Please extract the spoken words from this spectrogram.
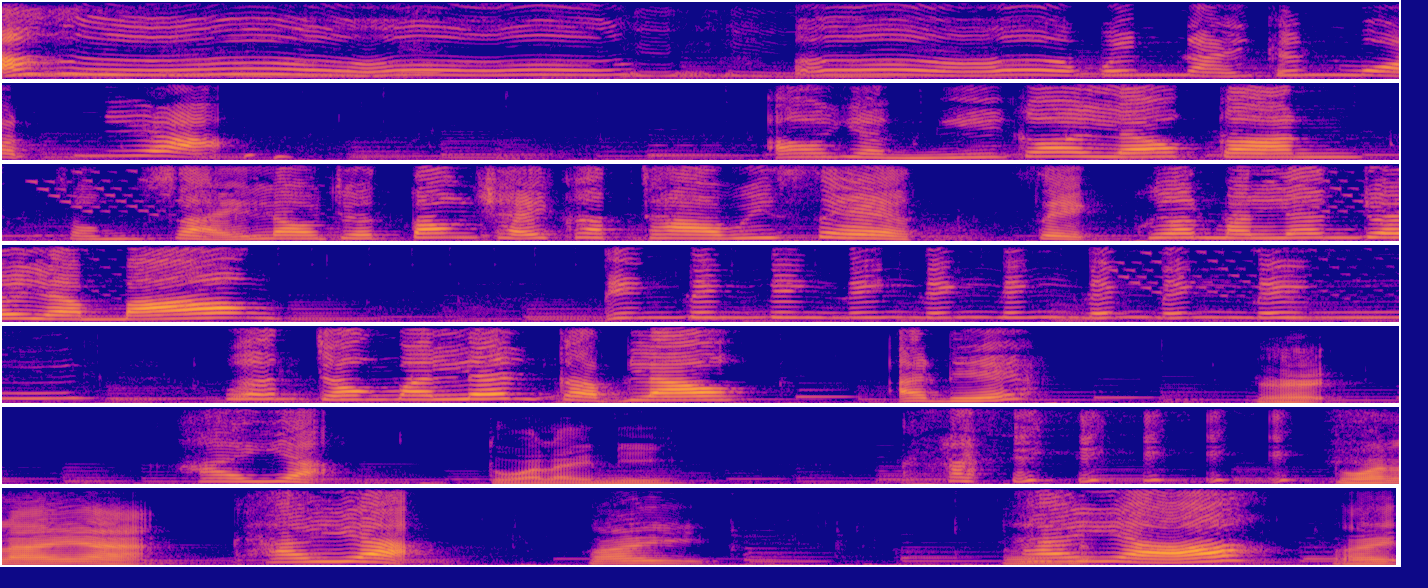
อะฮึเออไปไหนกันหมดเนี่ย เอาอย่างนี้ก็แล้วกัน สงสัยเราจะต้องใช้คาถาวิเศษ เสกเพื่อนมาเล่นด้วยละมั้ง จงมาเล่นกับเราอะเดะเฮ้ยใครอะตัวอะไรนี่ ใครตัวอะไรอะใครอะเฮ้ยใครเหรอเฮ้ย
